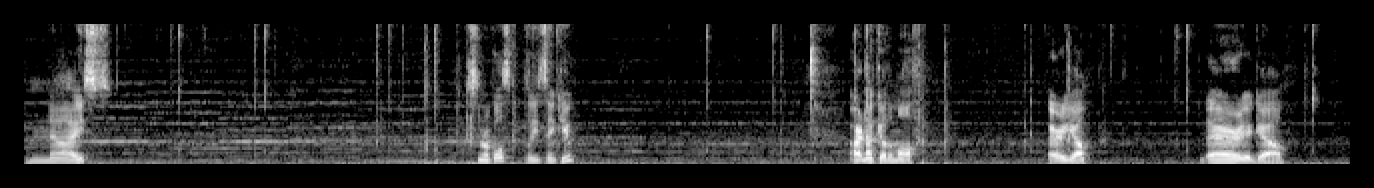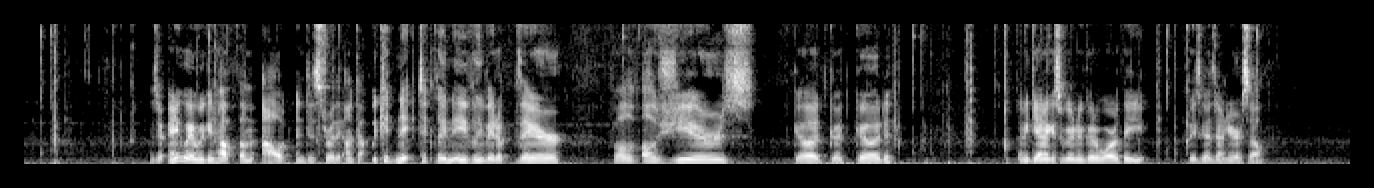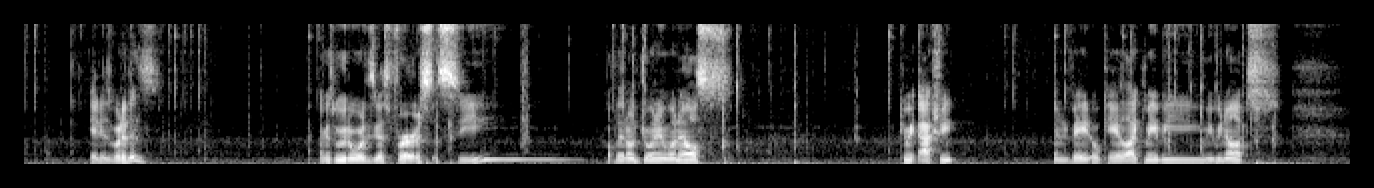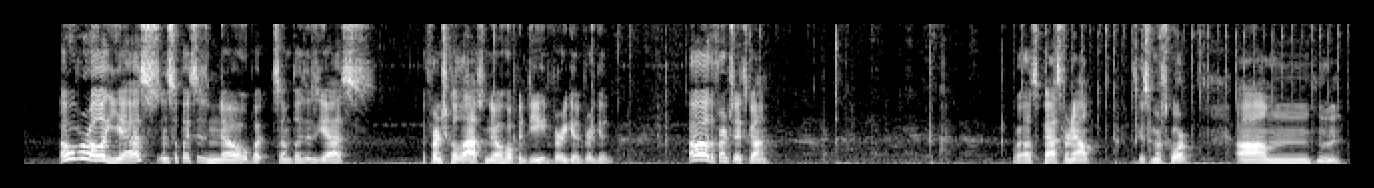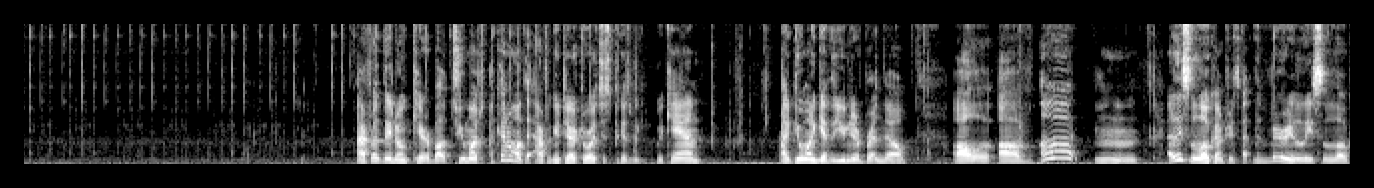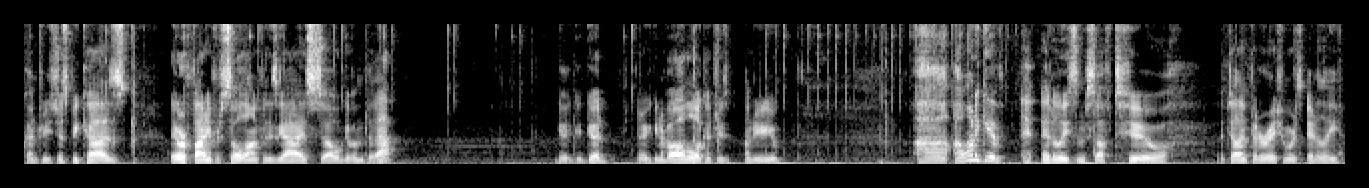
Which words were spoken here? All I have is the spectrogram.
Nice. Snorkels, please, thank you. Alright, now kill them off. There you go. There you go. Is there any way we can help them out and destroy the Entente? We could na technically naval invade up there. Fall of Algiers. Good, good, good. And again, I guess we're going to go to war with the these guys down here, so... It is what it is. I guess we war with these guys first. Let's see... Hope they don't join anyone else. Can we actually invade okay-like, maybe? Maybe not. Overall, yes. In some places, no. But some places, yes. The French collapse. No hope indeed. Very good, very good. Oh, the French state's gone. Well, let's pass for now. Let's get some more score. Um, hmm. I frankly don't care about too much. I kind of want the African territories just because we, we can. I do want to give the Union of Britain, though, all of, uh, hmm, at least the Low Countries. At the very least, the Low Countries, just because they were fighting for so long for these guys, so we'll give them to that. Good, good, good. There, you can have all the little Countries under you. Uh, I want to give Italy some stuff, too. Italian Federation, where's Italy?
